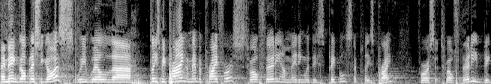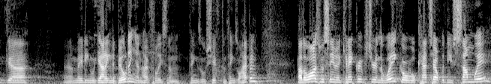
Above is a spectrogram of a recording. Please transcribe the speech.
Amen. God bless you guys. We will uh, please be praying. Remember, pray for us. Twelve thirty. I'm meeting with these people, so please pray for us at twelve thirty. Big uh, uh, meeting regarding the building, and hopefully some things will shift and things will happen. Otherwise, we'll see you in connect groups during the week, or we'll catch up with you somewhere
